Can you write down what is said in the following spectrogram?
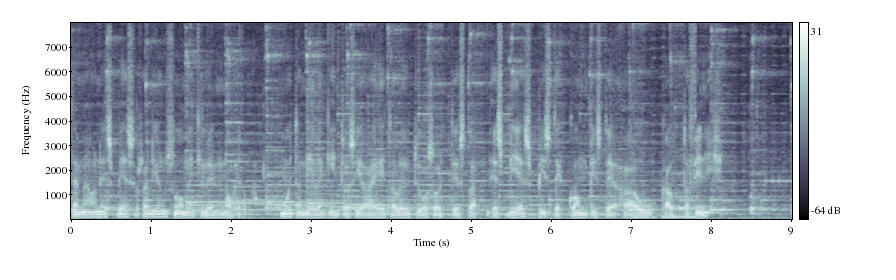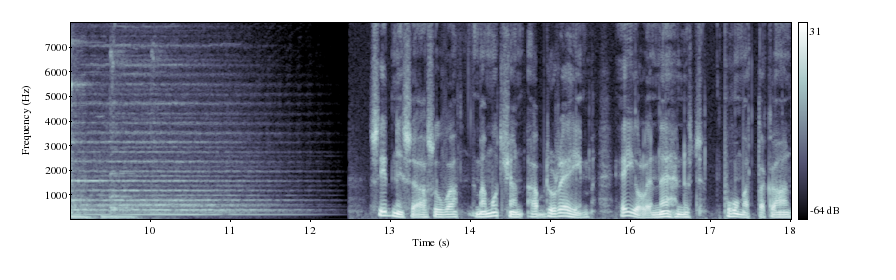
Tämä on SBS-radion suomenkielinen ohjelma. Muita mielenkiintoisia aiheita löytyy osoitteesta sbs.com.au kautta finnish. Sydneyssä asuva Mamutjan Abdurehim ei ole nähnyt, puhumattakaan,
